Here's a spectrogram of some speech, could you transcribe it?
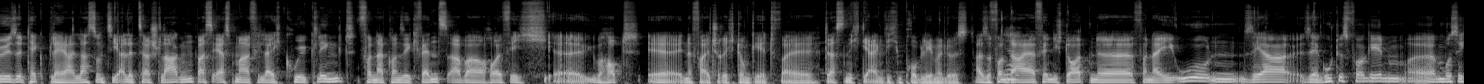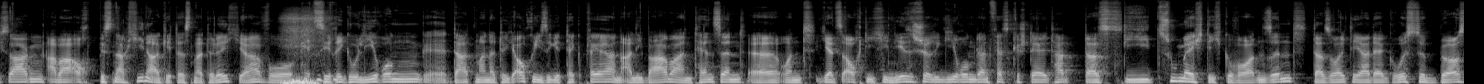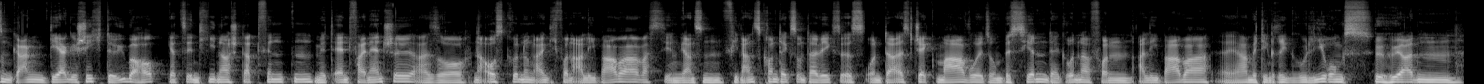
böse Tech-Player, lass uns die alle zerschlagen, was erstmal vielleicht cool klingt, von der Konsequenz aber häufig äh, überhaupt äh, in eine falsche Richtung geht, weil das nicht die eigentlichen Probleme löst. Also von ja. daher finde ich dort eine, von der EU ein sehr, sehr gutes Vorgehen, äh, muss ich sagen. Aber auch bis nach China geht es natürlich, ja, wo jetzt die Regulierung, äh, da hat man natürlich auch riesige Tech-Player, an Alibaba, an Tencent äh, und jetzt auch die chinesische Regierung dann festgestellt hat, dass die zu mächtig geworden sind. Da sollte ja der größte Börsengang der Geschichte überhaupt jetzt in China stattfinden mit Ant Financial, also eine Ausgründung eigentlich von Alibaba, was den ganzen Finanzkontext unterwegs ist. Und da ist Jack Ma wohl so ein bisschen der Gründer von Alibaba, äh, ja, mit den Regulierungsbehörden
